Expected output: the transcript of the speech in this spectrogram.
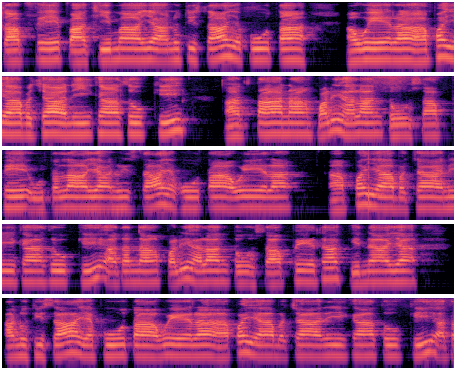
สัพเพปัจฉิมายาอนุติสายภูตาอเวราปยาปชานีคาสุขีอัตตานังปริหารันตุสัพเพอุตลายาอนุติสายภูตาเวรา อัปยาปชานีคาสุขีอัตนังปริหารันตุสัพเพทักกินายะอนุทิสายภูตาเวราอัปยาปชานีคาสุขีอัต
